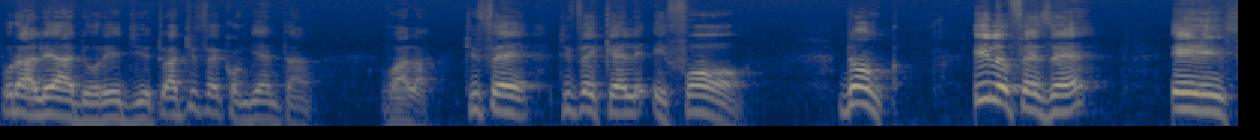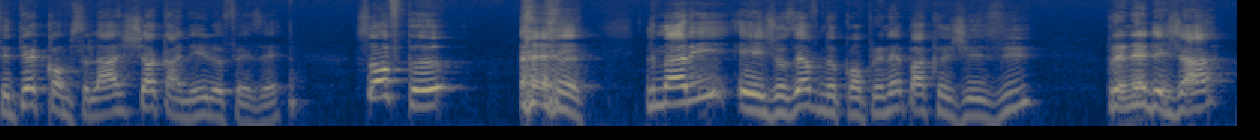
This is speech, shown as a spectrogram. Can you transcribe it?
pour aller adorer Dieu. Toi, tu fais combien de temps? Voilà. Tu fais, tu fais quel effort? Donc, il le faisait et c'était comme cela. Chaque année, il le faisait. Sauf que Marie et Joseph ne comprenaient pas que Jésus prenait déjà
